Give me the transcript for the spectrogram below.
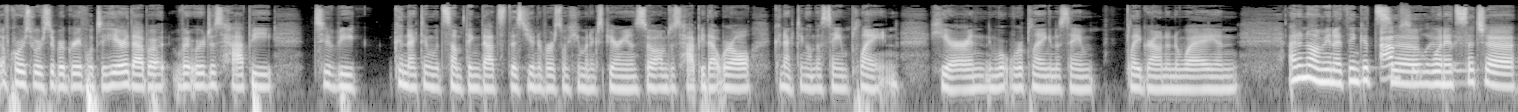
of course, we're super grateful to hear that, but, but we're just happy to be connecting with something that's this universal human experience. So I'm just happy that we're all connecting on the same plane here and we're playing in the same playground in a way. And I don't know. I mean, I think it's uh, when it's such a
